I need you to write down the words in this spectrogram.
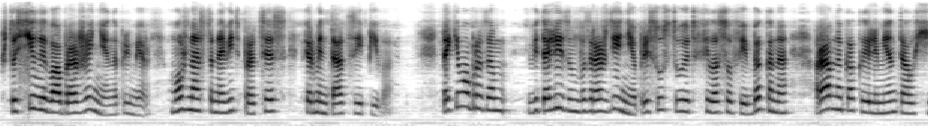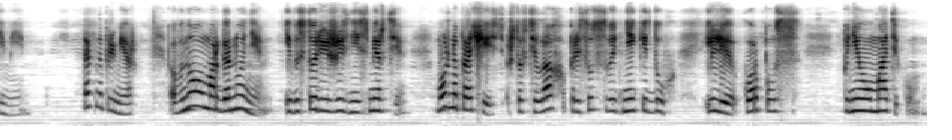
что силой воображения, например, можно остановить процесс ферментации пива. Таким образом, витализм возрождения присутствует в философии Бекона, равно как и элементы алхимии. Так, например, в Новом Арганоне и в истории жизни и смерти можно прочесть, что в телах присутствует некий дух, или корпус пневматикум,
